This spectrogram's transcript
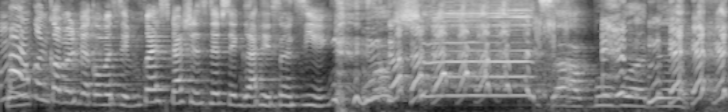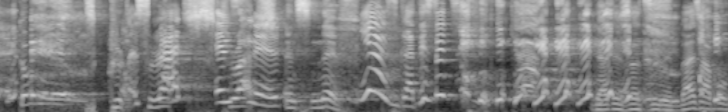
Mwen kon kon mwen fè konvensif. Mwen kon scratch and sniff se gratis antik. Oh, shit! sa mou mwode. Kom gen e? Scratch and sniff. and sniff. Yes, gati soti. Gati soti. Ba sa pou.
